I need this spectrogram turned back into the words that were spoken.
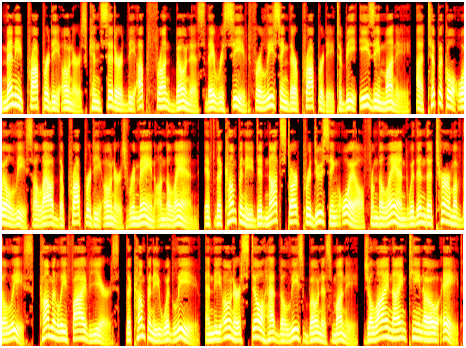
Many property owners considered the upfront bonus they received for leasing their property to be easy money. A typical oil lease allowed the property owners remain on the land. If the company did not start producing oil from the land within the term of the lease, commonly 5 years, the company would leave and the owner still had the lease bonus money. July 1908,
